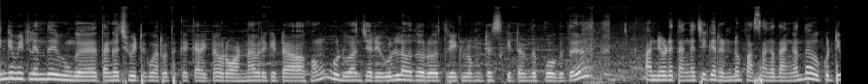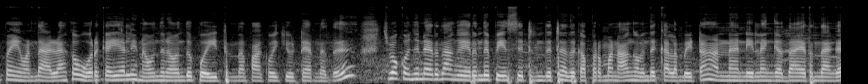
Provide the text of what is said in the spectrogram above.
எங்கள் வீட்டிலேருந்து இவங்க தங்கச்சி வீட்டுக்கு வர்றதுக்கு கரெக்டாக ஒரு ஒன் ஹவர் கிட்ட ஆகும். குடுவாஞ்சேரி உள்ளே வந்து ஒரு த்ரீ கிலோமீட்டர்ஸ் கிட்ட வந்து போகுது. அண்ணியோட தங்கச்சிக்கு ரெண்டும் பசங்க தாங்க. அந்த குட்டி பையன் வந்து அழகாக ஒரு கையாலே நவந்து நவந்து போயிட்டு இருந்தான் பார்க்கவே க்யூட்டாக இருந்தது சும்மா கொஞ்ச நேரம் தான் அங்கே இருந்து பேசிகிட்டு இருந்துட்டு அதுக்கப்புறமா நாங்கள் வந்து கிளம்பிட்டோம். அண்ணன் அண்ணிலாம் இங்கே தான் இருந்தாங்க.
